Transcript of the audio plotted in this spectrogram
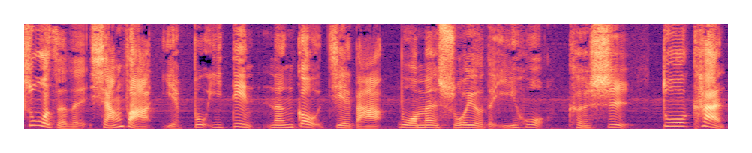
作者的想法也不一定能够解答我们所有的疑惑，可是多看、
